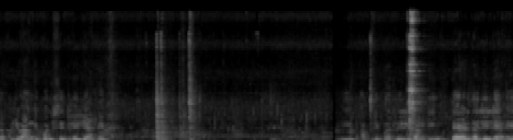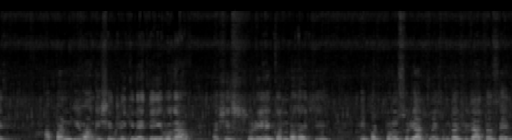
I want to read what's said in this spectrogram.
आपली वांगी पण शिजलेली आहेत ही आपली भरलेली वांगी तयार झालेली आहेत. आपण ही वांगी शिजली की नाही ती बघा. अशी सुरी हे करून बघायची. हे पटकन सुरी आतमध्ये समजा अशी जात असेल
